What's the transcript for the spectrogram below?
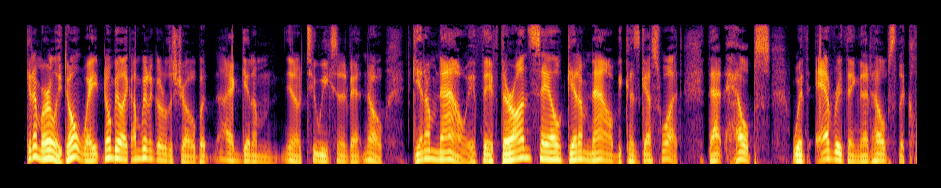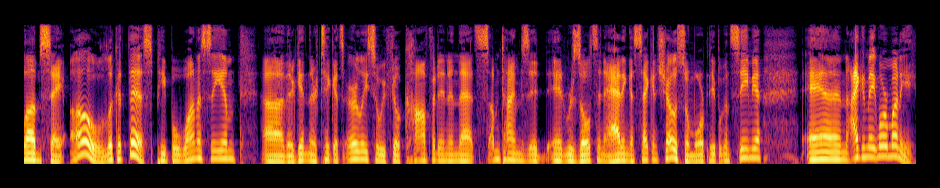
Get them early. Don't wait. Don't be like, I'm going to go to the show, but I get them, you know, two weeks in advance. No, get them now. If, if they're on sale, get them now because guess what? That helps with everything. That helps the club say, oh, look at this. People want to see them. Uh, they're getting their tickets early, so we feel confident in that. Sometimes it, it results in adding a second show so more people can see me and I can make more money,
